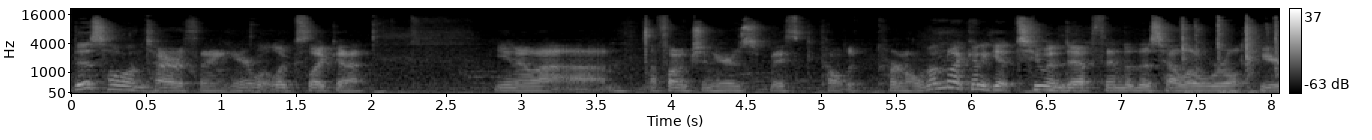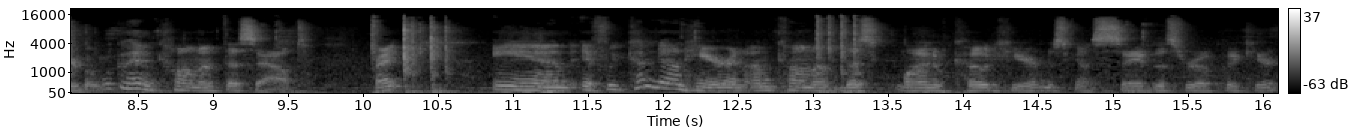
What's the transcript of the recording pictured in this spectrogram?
this whole entire thing here, what looks like a you know, uh, a function here is basically called a kernel. I'm not going to get too in depth into this hello world here, but we'll go ahead and comment this out, right? And if we come down here and uncomment this line of code here, I'm just going to save this real quick here.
